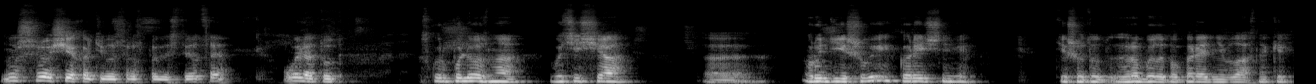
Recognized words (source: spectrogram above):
Ну, що ще хотілося розповісти? Оце Оля тут скрупульозно вичища е, руді шви коричневі, ті, що тут зробили попередні власники,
